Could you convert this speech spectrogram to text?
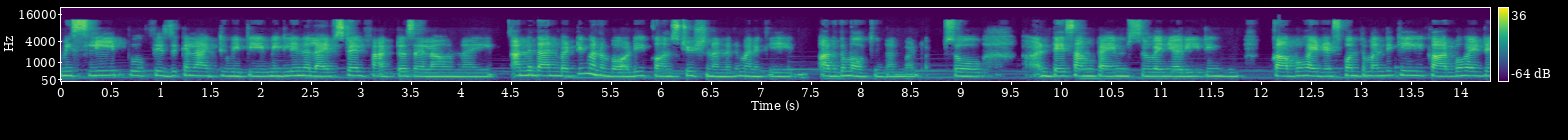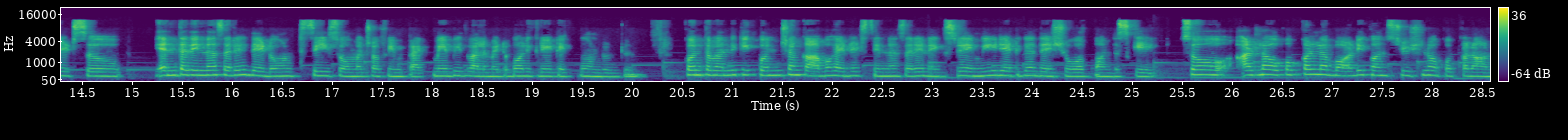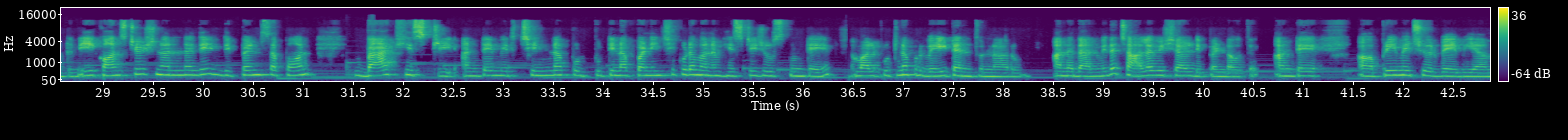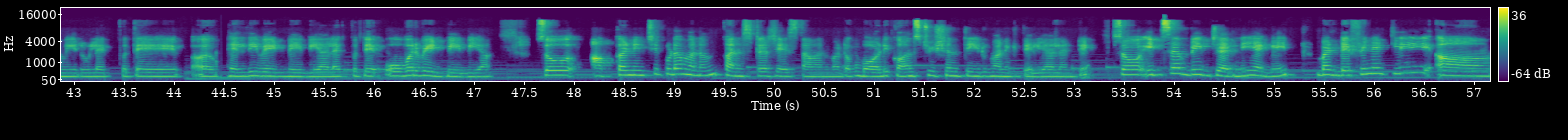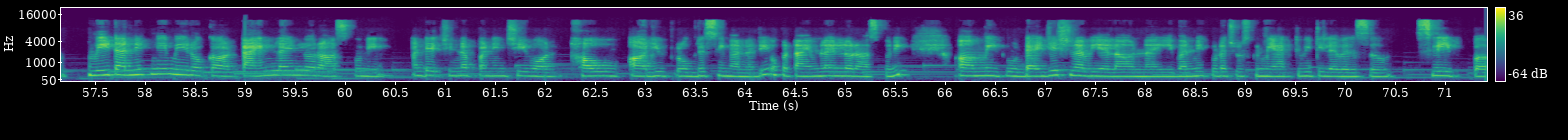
మీ స్లీప్ ఫిజికల్ యాక్టివిటీ మిగిలిన లైఫ్ స్టైల్ ఫ్యాక్టర్స్ ఎలా ఉన్నాయి? అన్న దాన్ని బట్టి మన బాడీ కాన్స్టిట్యూషన్ అన్నది మనకి అర్థమవుతుంది అనమాట సో అంటే sometimes when you're eating carbohydrates కొంతమందికి కార్బోహైడ్రేట్స్ ఎంత తిన్నా సరే they don't see so much of impact maybe వాళ్ళ మెటబాలిక్ రేట్ ఎక్కువ ఉంటుంటుంది కొంతమందికి కొంచెం కార్బోహైడ్రేట్స్ తిన్నా సరే నెక్స్ట్ డే ఇమీడియట్గా they show up on the scale so అట్లా ఒక్కొక్కళ్ళ బాడీ కాన్స్టిట్యూషన్ ఒక్కొక్కలా ఉంటుంది. ఈ కాన్స్టిట్యూషన్ అనేది డిపెండ్స్ అపాన్ బ్యాక్ హిస్టరీ అంటే మీరు చిన్నప్పుడు పుట్టినప్పటి నుంచి కూడా మనం హిస్టరీ చూసుకుంటే వాళ్ళు పుట్టినప్పుడు వెయిట్ ఎంత ఉన్నారు అన్న దాని మీద చాలా విషయాలు డిపెండ్ అవుతాయి. అంటే ప్రీమెచ్యూర్ బేబీయా మీరు లేకపోతే హెల్దీ వెయిట్ బేబీయా లేకపోతే ఓవర్ వెయిట్ బేబీయా సో అక్కడి నుంచి కూడా మనం కన్సిడర్ చేస్తాం అనమాట ఒక బాడీ కాన్స్టిట్యూషన్ తీరు మనకి తెలియాలంటే. So it's a big journey again but definitely వీటన్నిటిని మీరు ఒక టైం లైన్లో రాసుకుని అంటే చిన్నప్పటి నుంచి what how are you progressing అన్నది ఒక టైం లైన్లో రాసుకుని మీకు డైజెషన్ అవి ఎలా ఉన్నాయి ఇవన్నీ కూడా చూసుకుని మీ యాక్టివిటీ లెవెల్స్ స్లీప్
